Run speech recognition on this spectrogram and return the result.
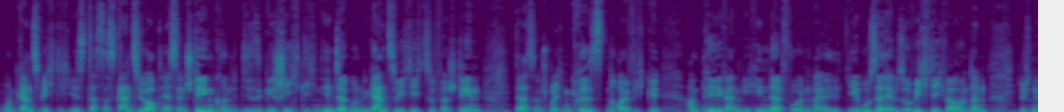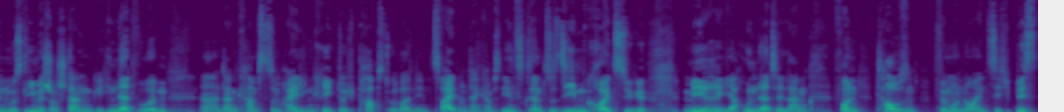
Und ganz wichtig ist, dass das Ganze überhaupt erst entstehen konnte. Diese geschichtlichen Hintergründe ganz wichtig zu verstehen, dass dass entsprechend Christen häufig am Pilgern gehindert wurden, weil Jerusalem so wichtig war und dann durch einen muslimischen Stand gehindert wurden. Äh, dann kam es zum Heiligen Krieg durch Papst Urban II. und dann kam es insgesamt zu sieben Kreuzzüge, mehrere Jahrhunderte lang von 1095 bis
